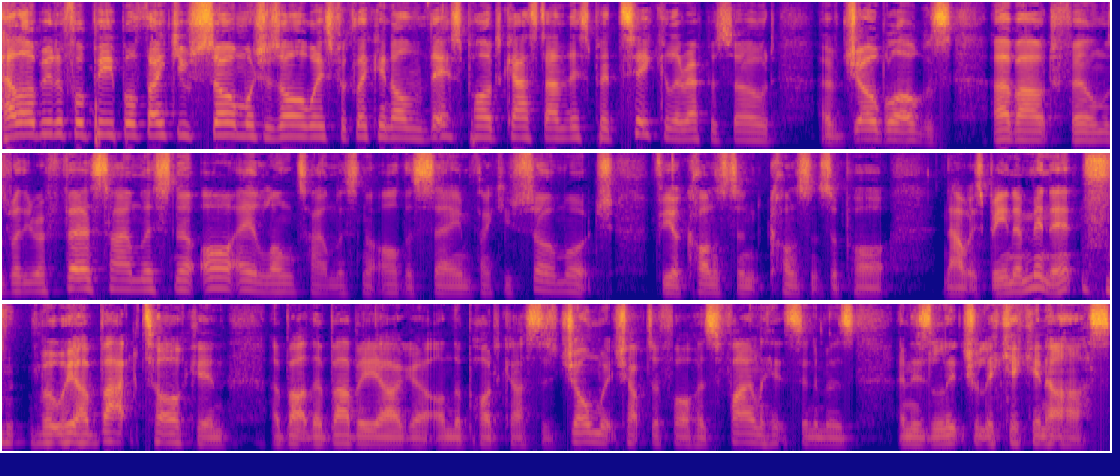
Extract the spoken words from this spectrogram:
Hello, beautiful people. Thank you so much, as always, for clicking on this podcast and this particular episode of Joe Blogs about films. Whether you're a first time listener or a long time listener, all the same, thank you so much for your constant, constant support. Now, it's been a minute, but we are back talking about the Baba Yaga on the podcast as John Wick Chapter 4 has finally hit cinemas and is literally kicking ass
